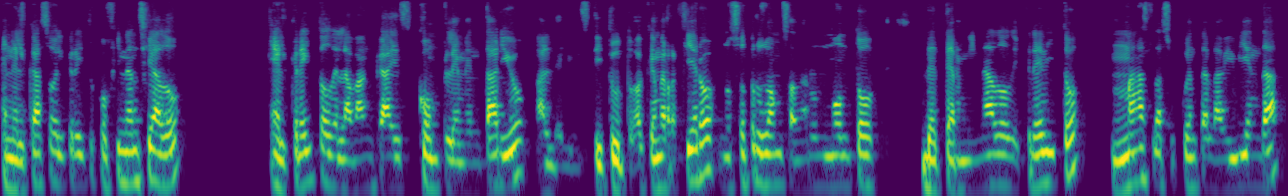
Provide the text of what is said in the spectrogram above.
en el caso del crédito cofinanciado, el crédito de la banca es complementario al del instituto. ¿A qué me refiero? Nosotros vamos a dar un monto determinado de crédito más la subcuenta de la vivienda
